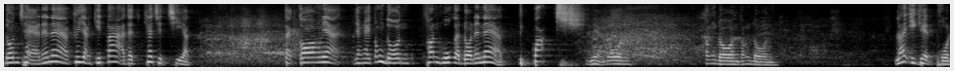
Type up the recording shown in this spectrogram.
โดนแฉแน่ๆ คืออย่างกีตาร์อาจจะแค่เฉียดเฉียดๆแต่กองเนี่ยยังไงต้องโดนท่อนฮุกอะโดนแน่ๆตึกปะเนี่ยโดน ต้องโดนต้องโดน และอีกเหตุผล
